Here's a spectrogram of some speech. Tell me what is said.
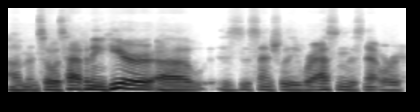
Um, and so what's happening here uh, is essentially we're asking this network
